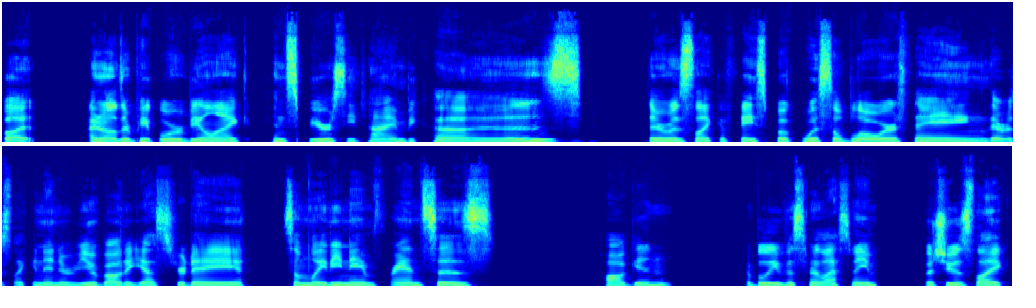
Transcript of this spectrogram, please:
But I know other people were being like conspiracy time because there was like a Facebook whistleblower thing. There was like an interview about it yesterday. Some lady named Frances Haugen, I believe is her last name, but she was like,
